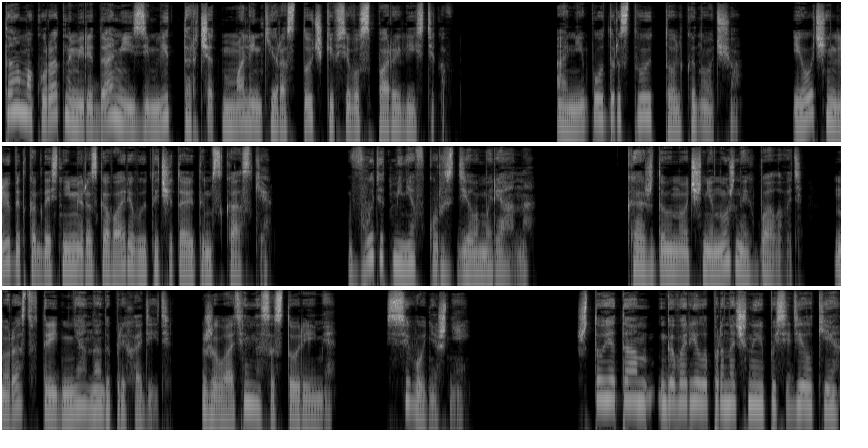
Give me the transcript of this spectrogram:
Там аккуратными рядами из земли торчат маленькие росточки всего с парой листиков. Они бодрствуют только ночью и очень любят, когда с ними разговаривают и читают им сказки. Вводит меня в курс дела Марианна. Каждую ночь не нужно их баловать, но раз в три дня надо приходить, желательно с историями. С сегодняшней. Что я там говорила про ночные посиделки?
